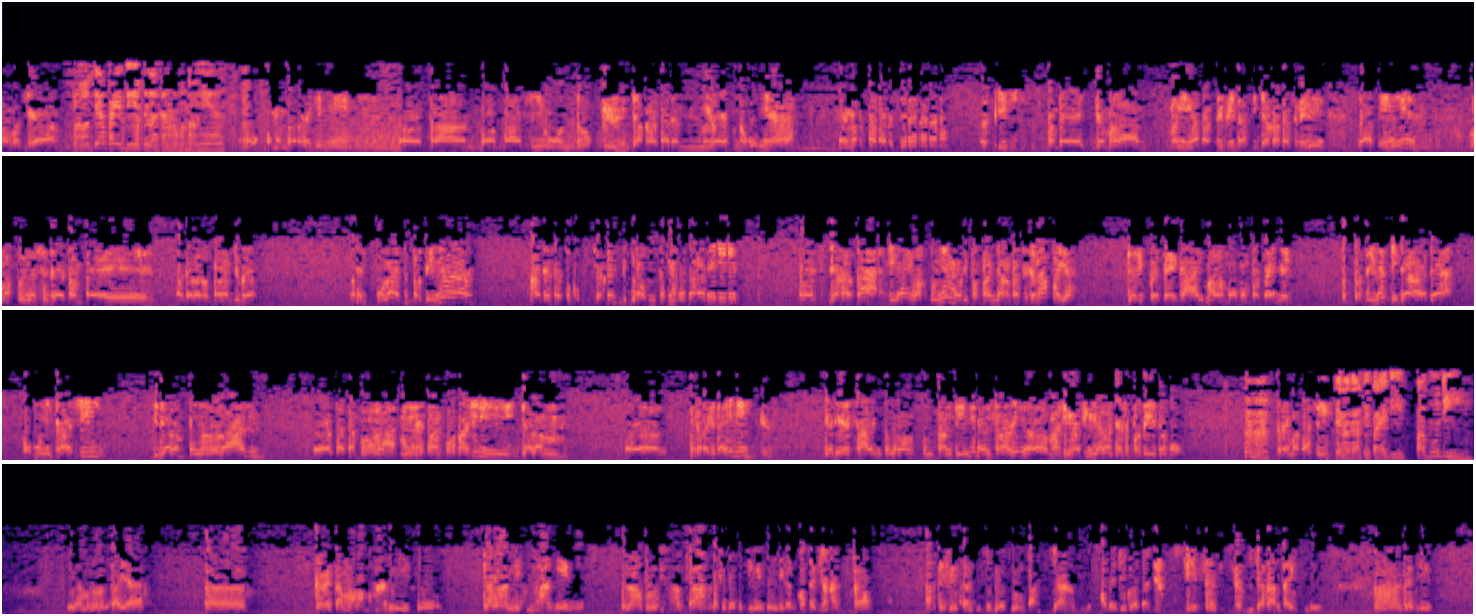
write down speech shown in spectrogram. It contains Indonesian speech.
Selamat siang. Selamat siang Pak Edi, silakan komentarnya. Komentarnya gini, uh, transportasi untuk Jakarta dan wilayah pendukungnya memang seharusnya lebih sampai jam malam. Mengingat aktivitas di Jakarta sendiri saat ini waktunya sudah sampai agak larut malam juga. Dan pula sepertinya ada satu kebijakan juga untuk mengurangi Jakarta yang waktunya mau diperpanjang. Tapi kenapa ya? Dari PT KAI malah mau memperpendek. Sepertinya tidak ada komunikasi di dalam pengelolaan uh, tata kelola mengenai transportasi di dalam uh, negara kita ini. Jadi saling tumpang tinggi dan saling masing-masing jalannya seperti itu Bu. Terima kasih. Terima kasih Pak Edi. Pak Budi. Ya menurut saya uh, kereta malam hari itu jangan dikurangin. Bila perlu ditambah maksudnya begini ini kan kota Jakarta. Aktivitas itu 24 jam. Ada juga banyak shift di Jakarta itu. Uh, jadi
